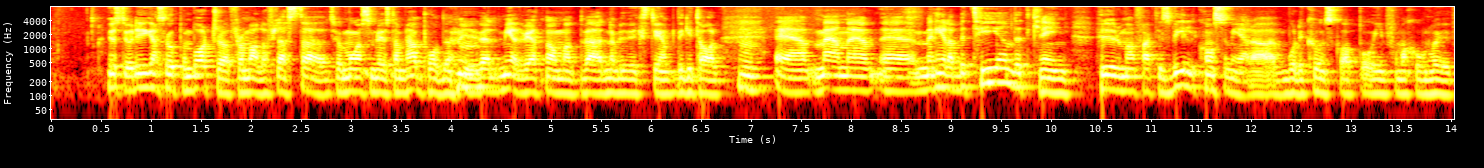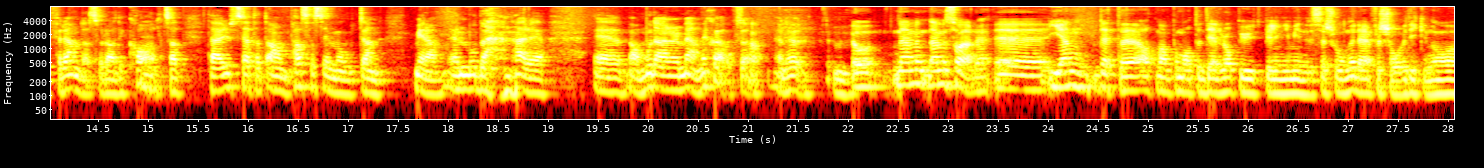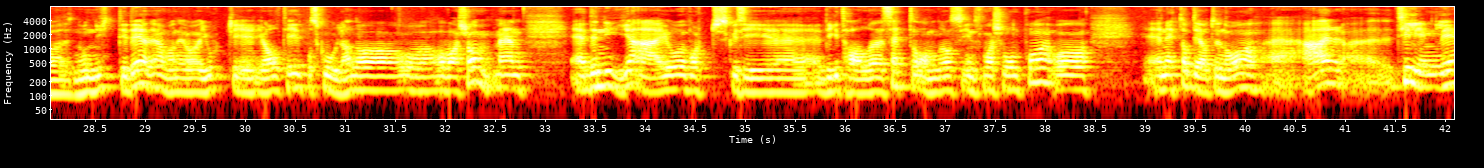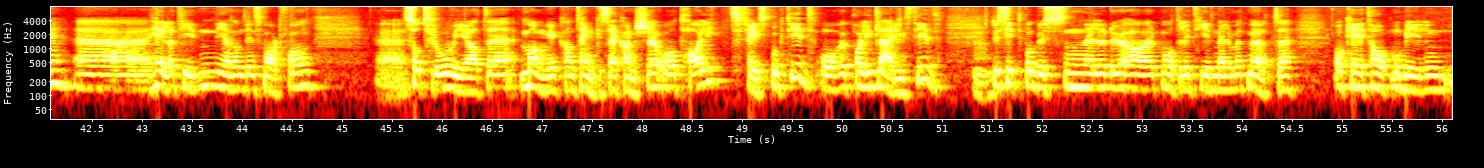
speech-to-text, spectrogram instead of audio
Just det, och det är ganska uppenbart tror jag, för de allra flesta. Jag tror många som lyssnar på den här podden mm. är väldigt medvetna om att världen har blivit extremt digital. Mm. Eh, men, eh, men hela beteendet kring hur man faktiskt vill konsumera både kunskap och information har ju förändrats så radikalt. Mm. Så att det här är ett sätt att anpassa sig mot en, mera, en modernare eh, ja, modernare människa också, ja. eller hur? Mm. Jo, nej, men, nej, men så är det. Eh, igen, detta att man på måte delar upp utbildning i mindre sessioner, det är för så vidt inte något, något nytt i det. Det har man ju gjort i, i all tid på skolan och, och, och var som. Men eh, det nya är ju vårt ska vi si, eh, digitala sätt att omgås information på. Och eh, nettopp det att du nu eh, är tillgänglig hela tiden genom din smartphone så tror vi at eh, mange kan tenke seg kanskje å ta litt Facebook-tid over på litt læringstid. Mm. Du sitter på bussen eller du har på en måte litt tid mellom et møte. Ok, ta opp mobilen.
